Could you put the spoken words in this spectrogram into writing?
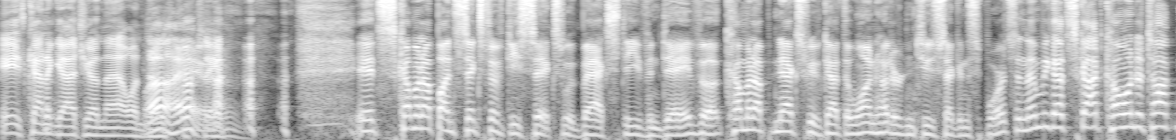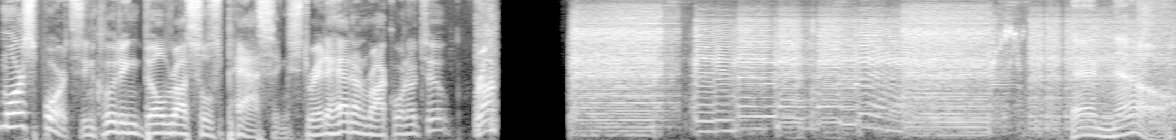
He's kind of got you on that one. Well, though. hey, See? uh, It's coming up on 656 with back Steve and Dave. Uh, coming up next, we've got the 102 second sports, and then we got Scott Cohen to talk more sports, including Bill Russell's passing. Straight ahead on Rock 102. And now,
